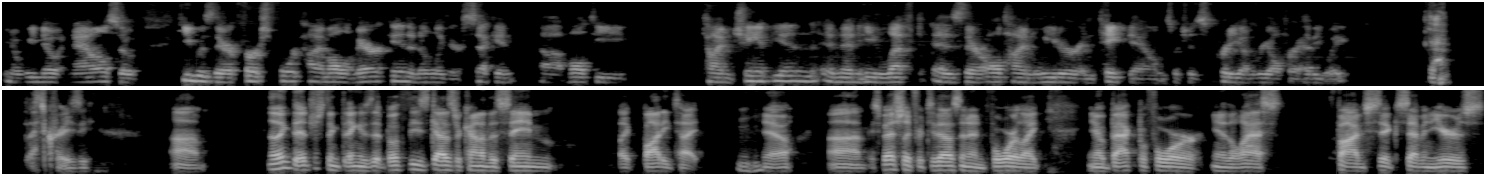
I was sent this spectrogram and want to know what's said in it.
you know we know it now. So he was their first four-time All-American and only their second uh, multi-time champion, and then he left as their all-time leader in takedowns, which is pretty unreal for a heavyweight. Yeah, that's crazy. Um, I think the interesting thing is that both these guys are kind of the same, like body type. Mhm. You know, um, especially for 2004, like you know, back before you know the last five, six, seven years,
